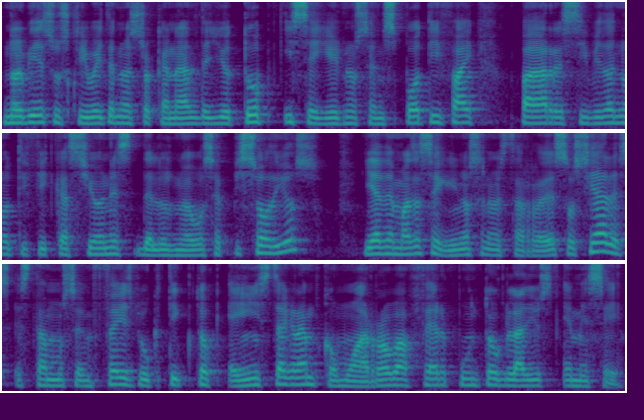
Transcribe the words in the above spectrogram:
No olvides suscribirte a nuestro canal de YouTube y seguirnos en Spotify para recibir las notificaciones de los nuevos episodios. Y además de seguirnos en nuestras redes sociales, estamos en Facebook, TikTok e Instagram como arroba fer.gladiusmc.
